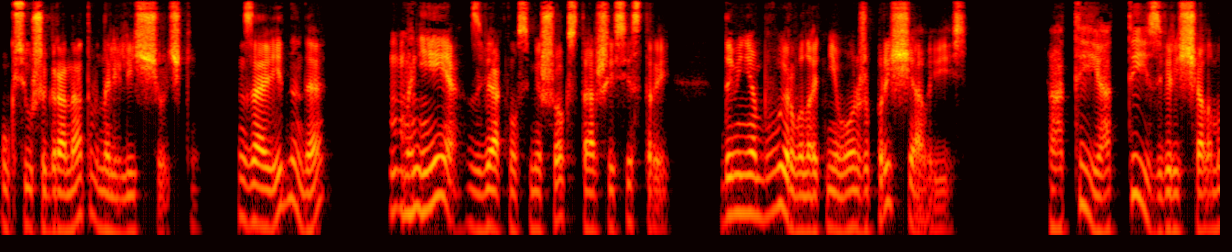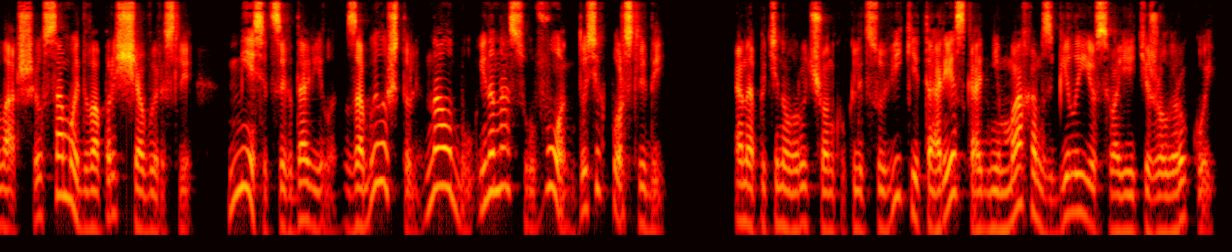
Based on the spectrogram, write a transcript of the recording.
У Ксюши Гранатов налились щечки. «Завидно, да?» «Мне!» — звякнул смешок старшей сестры. «Да меня бы вырвало от него, он же прыщавый весь». «А ты, а ты!» — заверещала младшая. «У самой два прыща выросли. Месяц их давила. Забыла, что ли? На лбу и на носу. Вон, до сих пор следы». Она потянула ручонку к лицу Вики, и та резко одним махом сбила ее своей тяжелой рукой.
